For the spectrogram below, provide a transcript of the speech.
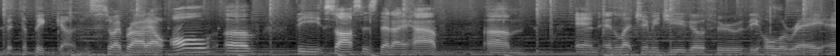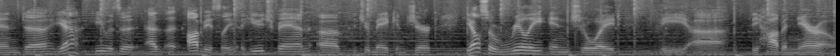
the, the big guns? So I brought out all of the sauces that I have. Um, and, and let Jimmy G go through the whole array. And uh, yeah, he was a, a, obviously a huge fan of the Jamaican jerk. He also really enjoyed the uh, the habanero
